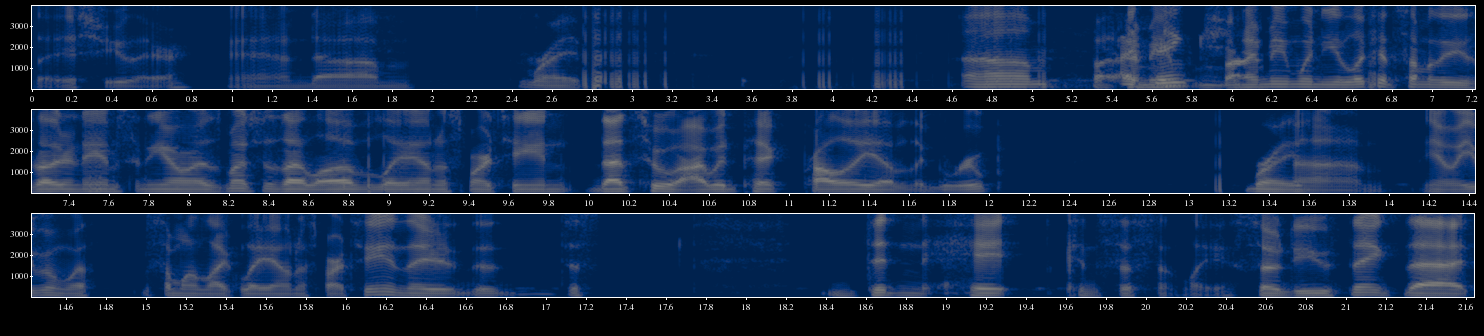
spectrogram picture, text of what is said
the issue there. And um, right. Um, but I I, mean, think- but I mean, when you look at some of these other names, and you know, as much as I love Leonys Martin, that's who I would pick probably of the group. right. Um, you know, even with someone like Leonys Martin, they, they just didn't hit consistently. So, do you think that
